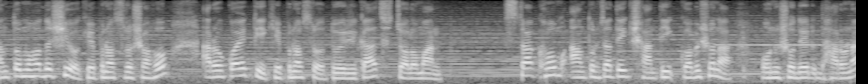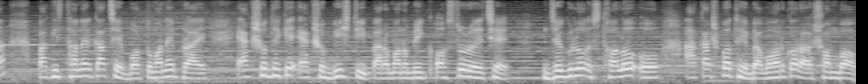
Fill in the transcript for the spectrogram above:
আন্তঃমহাদেশীয় ক্ষেপণাস্ত্র সহ আরও কয়েকটি ক্ষেপণাস্ত্র তৈরির কাজ চলমান। স্টকহোম আন্তর্জাতিক শান্তি গবেষণা অনুষদের ধারণা, পাকিস্তানের কাছে বর্তমানে প্রায় একশো থেকে একশো বিশটি পারমাণবিক অস্ত্র রয়েছে, যেগুলো স্থল ও আকাশপথে ব্যবহার করা সম্ভব।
